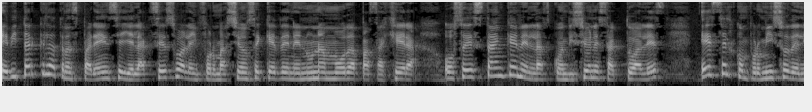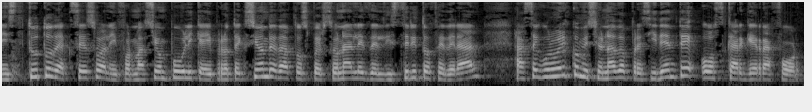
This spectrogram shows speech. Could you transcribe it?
Evitar que la transparencia y el acceso a la información se queden en una moda pasajera o se estanquen en las condiciones actuales es el compromiso del Instituto de Acceso a la Información Pública y Protección de Datos Personales del Distrito Federal, aseguró el comisionado presidente Oscar Guerra Ford.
